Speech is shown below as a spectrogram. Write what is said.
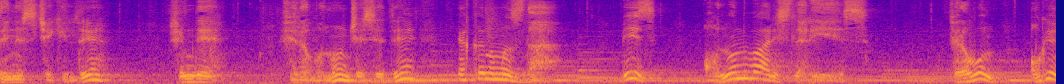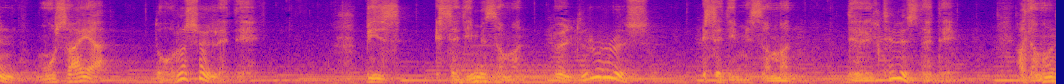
deniz çekildi. Şimdi Firavun'un cesedi yakınımızda. Biz onun varisleriyiz. Firavun o gün Musa'ya doğru söyledi. Biz istediğimiz zaman öldürürüz. istediğimiz zaman diriltiriz dedi. Adamın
